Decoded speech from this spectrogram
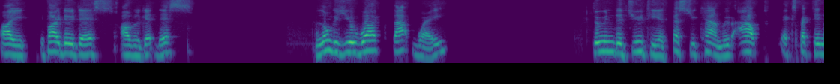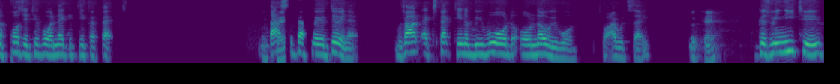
I, if I do this, I will get this. As long as you work that way, doing the duty as best you can without expecting a positive or a negative effect. Okay. That's the best way of doing it, without expecting a reward or no reward. That's what I would say. Okay. Because we need to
